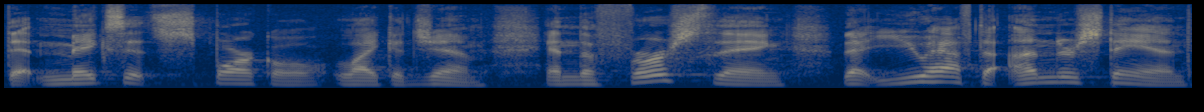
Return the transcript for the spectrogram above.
that makes it sparkle like a gem. And the first thing that you have to understand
